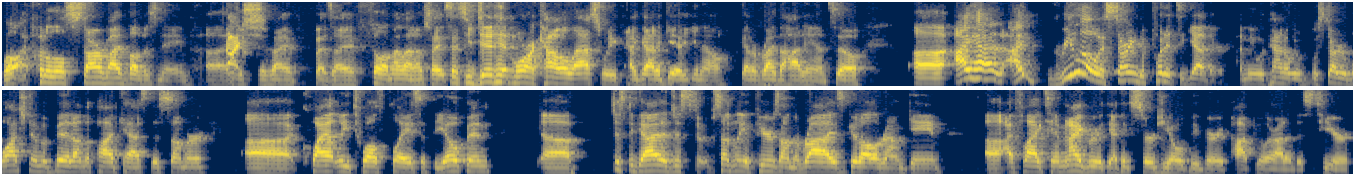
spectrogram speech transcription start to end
Well, I put a little star by Bubba's name uh, nice. as I as I fill out my lineup. So since you did hit Morikawa last week, I got to get you know got to ride the hot hand. So uh, I had I Grillo is starting to put it together. I mean, we kind of we, we, started watching him a bit on the podcast this summer. Uh, quietly 12th place at the Open. Uh, just a guy that just suddenly appears on the rise. Good all around game. Uh, I flagged him, and I agree with you. I think Sergio will be very popular out of this tier.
